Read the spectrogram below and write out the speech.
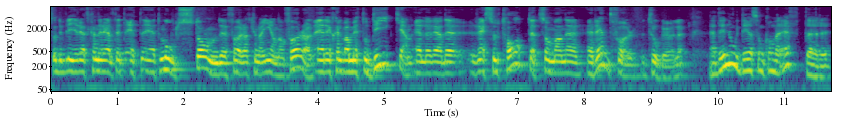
Så det blir ett generellt ett, ett, ett motstånd för att kunna genomföra. Är det själva metodiken eller är det resultatet som man är, är rädd för, tror du? Eller? Ja, det är nog det som kommer efter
